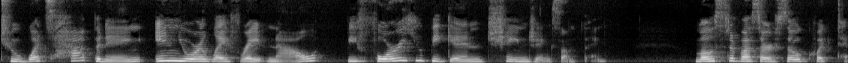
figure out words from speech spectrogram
to what's happening in your life right now before you begin changing something. Most of us are so quick to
